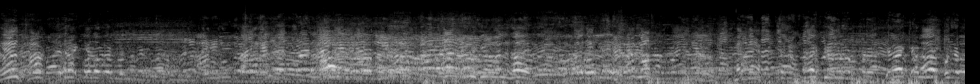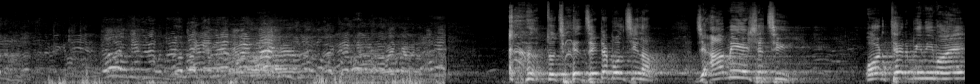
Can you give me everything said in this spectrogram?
এই, থাক, থাক, থাক, থাক। আমি কি বলি, ভাই? তো যেটা বলছিলাম যে আমি এসেছি অর্থের বিনিময়ে,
